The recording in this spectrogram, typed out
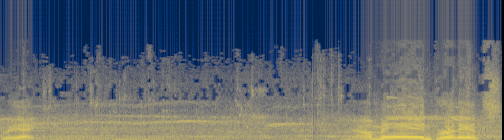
Brie. Now Min, brilliant.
